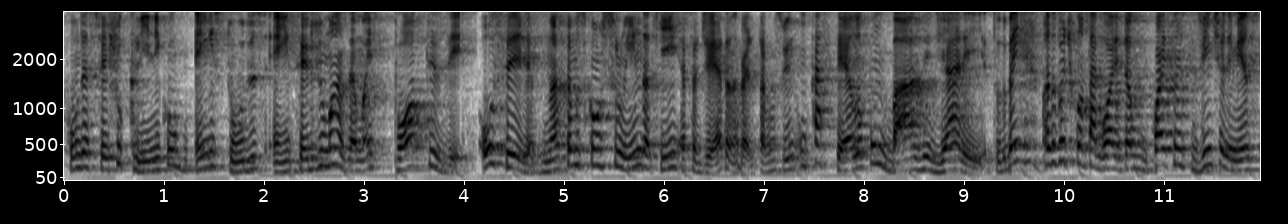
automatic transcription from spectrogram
com desfecho clínico em estudos em seres humanos, é uma hipótese. Ou seja, nós estamos construindo aqui essa dieta, na verdade, está construindo um castelo com base de areia, tudo bem? Mas eu vou te contar agora agora então quais são esses 20 alimentos,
